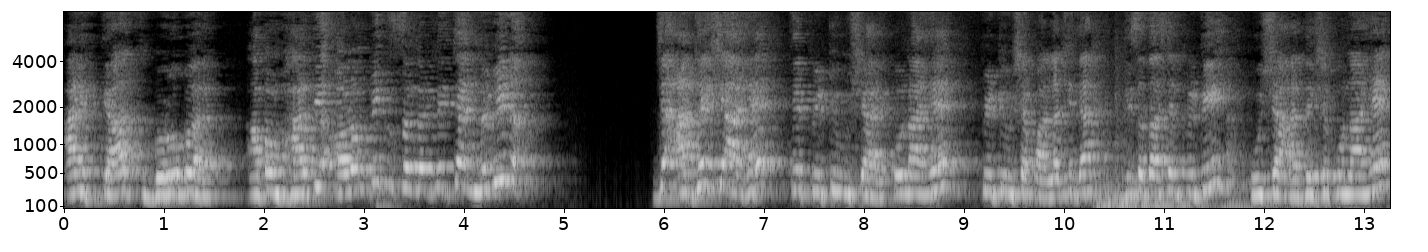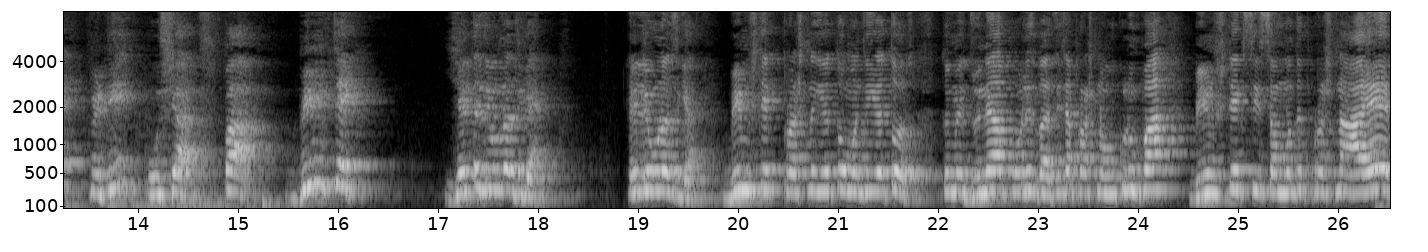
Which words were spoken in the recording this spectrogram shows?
आणि त्याच बरोबर आपण भारतीय ऑलिम्पिक संघटनेच्या नवीन जे अध्यक्ष आहे ते पीटी उषा आहे. कोण आहे? पीटी उषा पालाची द्या दिसत असेल पीटी उषा. अध्यक्ष कोण आहे? पीटी उषा. पा बिमटेक हे तर लिहूनच घ्या. हे लिहूनच घ्या. बीमस्टेक प्रश्न येतो म्हणजे येतोच. तुम्ही जुन्या पोलीस भरतीचा प्रश्न उकलून पहा. बीमस्टेकशी संबंधित प्रश्न आहेत.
